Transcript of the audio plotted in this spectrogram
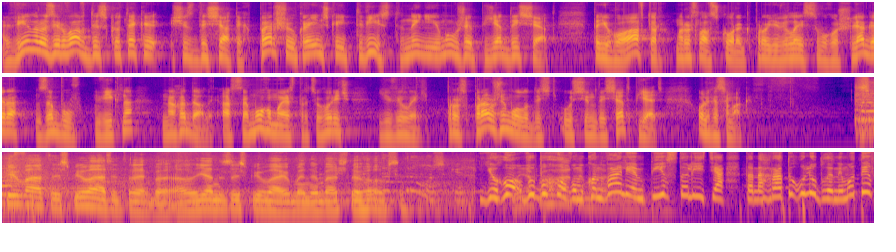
Він розірвав дискотеки 60-х. Перший український твіст. Нині йому вже 50. Та його автор Мирослав Скорик про ювілей свого шлягера забув. Вікна нагадали. А самого маестра цьогоріч ювілей. Про справжню молодість у 75. Ольга Самак. Співати, співати треба, але я не заспіваю, в мене бачите голос. Його вибуховим конвалієм півстоліття та награти улюблений мотив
